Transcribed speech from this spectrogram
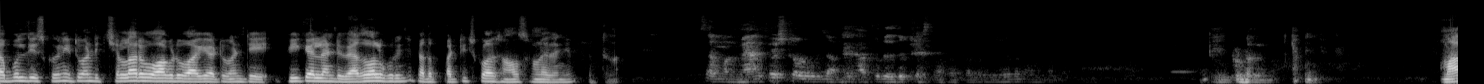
డబ్బులు తీసుకొని ఇటువంటి చిల్లర వాగుడు వాగే అటువంటి పీకే లాంటి వెధవల గురించి పెద్ద పట్టించుకోవాల్సిన అవసరం లేదని చెప్పి చెప్తున్నాను. సార్ మన మేనిఫెస్టో గురించి అందరూ అతను ఎదురు చేస్తున్నారు సార్ ప్రజలు ఏ విధంగా మా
